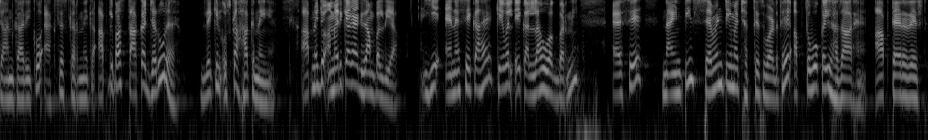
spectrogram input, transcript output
जानकारी को एक्सेस करने का आपके पास ताकत ज़रूर है, लेकिन उसका हक नहीं है। आपने जो अमेरिका का एग्ज़ाम्पल दिया ये एनएसए का है केवल एक अल्लाह अकबर नहीं ऐसे 1970 में छत्तीस वर्ड थे अब तो वो कई हज़ार हैं। आप टेररिस्ट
